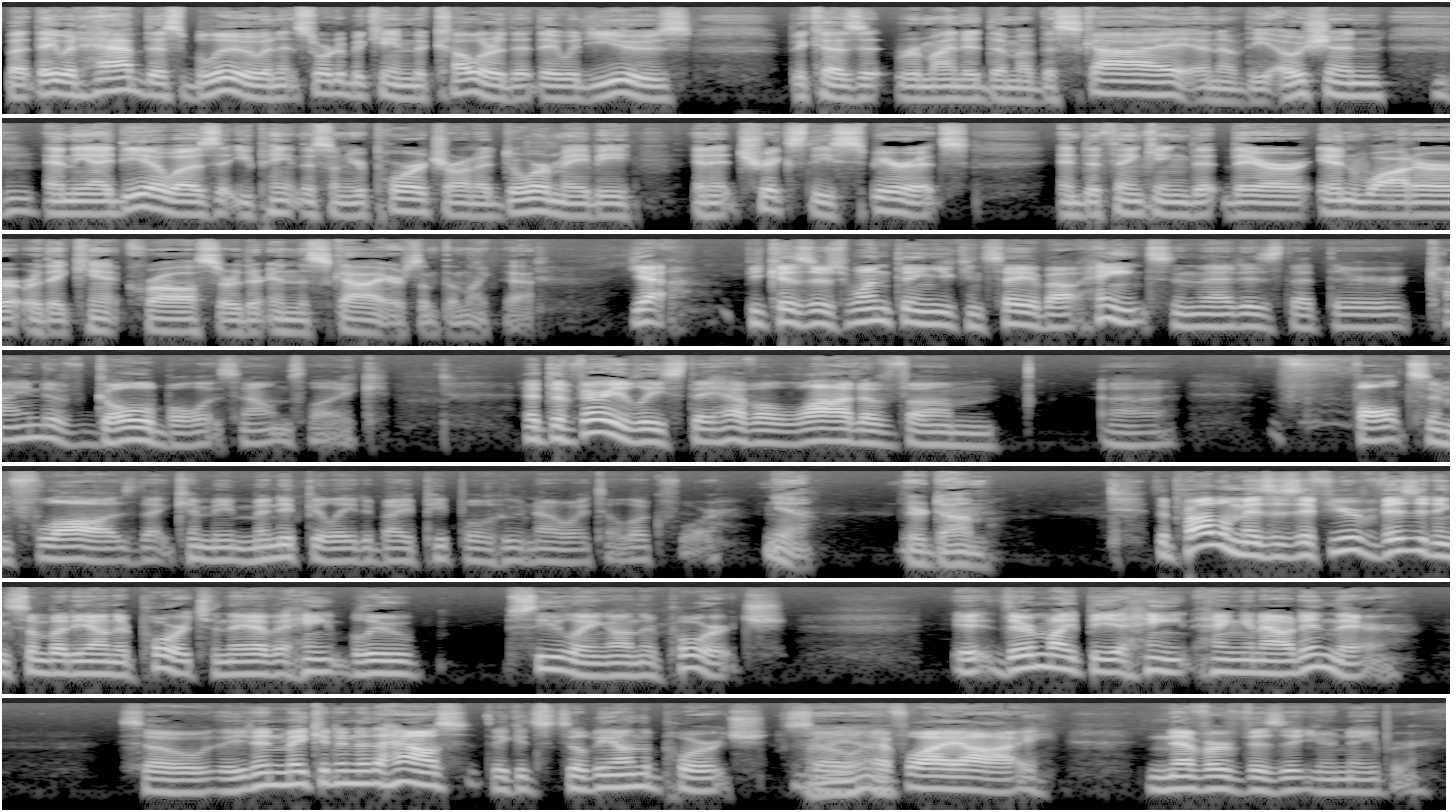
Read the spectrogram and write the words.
But they would have this blue, and it sort of became the color that they would use because it reminded them of the sky and of the ocean. Mm-hmm. And the idea was that you paint this on your porch or on a door, maybe, and it tricks these spirits into thinking that they're in water or they can't cross or they're in the sky or something like that. Yeah, because there's one thing you can say about haints, and that is that they're kind of gullible, it sounds like. At the very least, they have a lot of um, uh, faults and flaws that can be manipulated by people who know what to look for. Yeah, they're dumb. The problem is, is if you're visiting somebody on their porch and they have a haint blue ceiling on their porch, it, there might be a haint hanging out in there. So they didn't make it into the house. They could still be on the porch. So oh, yeah. FYI, never visit your neighbor.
